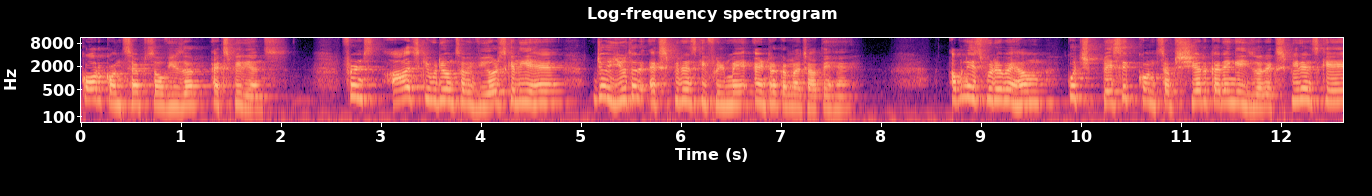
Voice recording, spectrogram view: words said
core concepts of user experience friends आज की वीडियो उन सभी व्यूअर्स के लिए है जो यूज़र एक्सपीरियंस की फ़ील्ड में एंटर करना चाहते हैं। अपनी इस वीडियो में हम कुछ बेसिक कॉन्सेप्ट शेयर करेंगे यूज़र एक्सपीरियंस के।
